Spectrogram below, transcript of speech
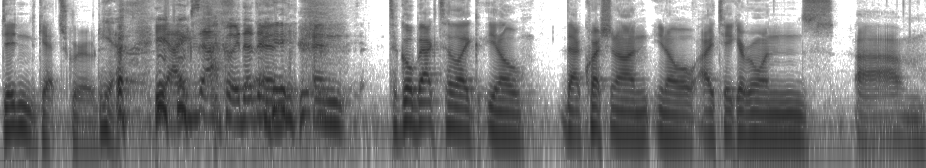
didn't get screwed. Yeah, yeah, exactly. That they, and, and to go back to like you know that question on you know I take everyone's um,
